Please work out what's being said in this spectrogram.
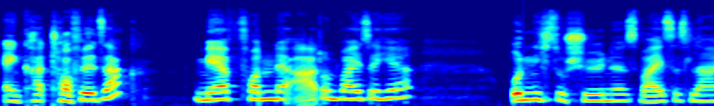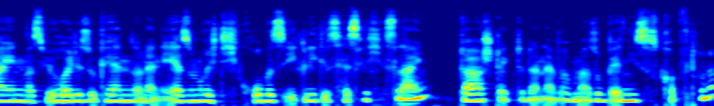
ein Kartoffelsack, mehr von der Art und Weise her. Und nicht so schönes, weißes Lein, was wir heute so kennen, sondern eher so ein richtig grobes, ekliges, hässliches Lein. Da steckte dann einfach mal so Bernices Kopf drin.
